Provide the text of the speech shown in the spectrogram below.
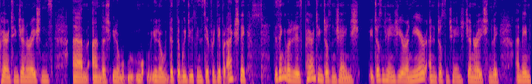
parenting generations, um, and that you know m- you know that, that we do things differently. But actually, the thing about it is, parenting doesn't change. It doesn't change year on year, and it doesn't change generationally. I mean,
